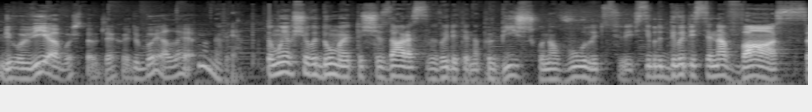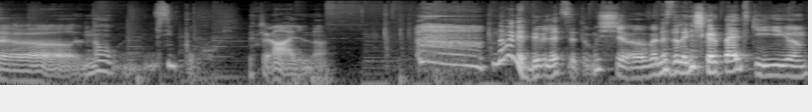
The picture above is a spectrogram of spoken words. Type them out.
бігові або ж там для ходьби, але ну навряд. Тому, якщо ви думаєте, що зараз ви вийдете на пробіжку, на вулицю, і всі будуть дивитися на вас, е, ну, всім похуй. Реально. На мене дивляться, тому що в мене зелені шкарпетки і е,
